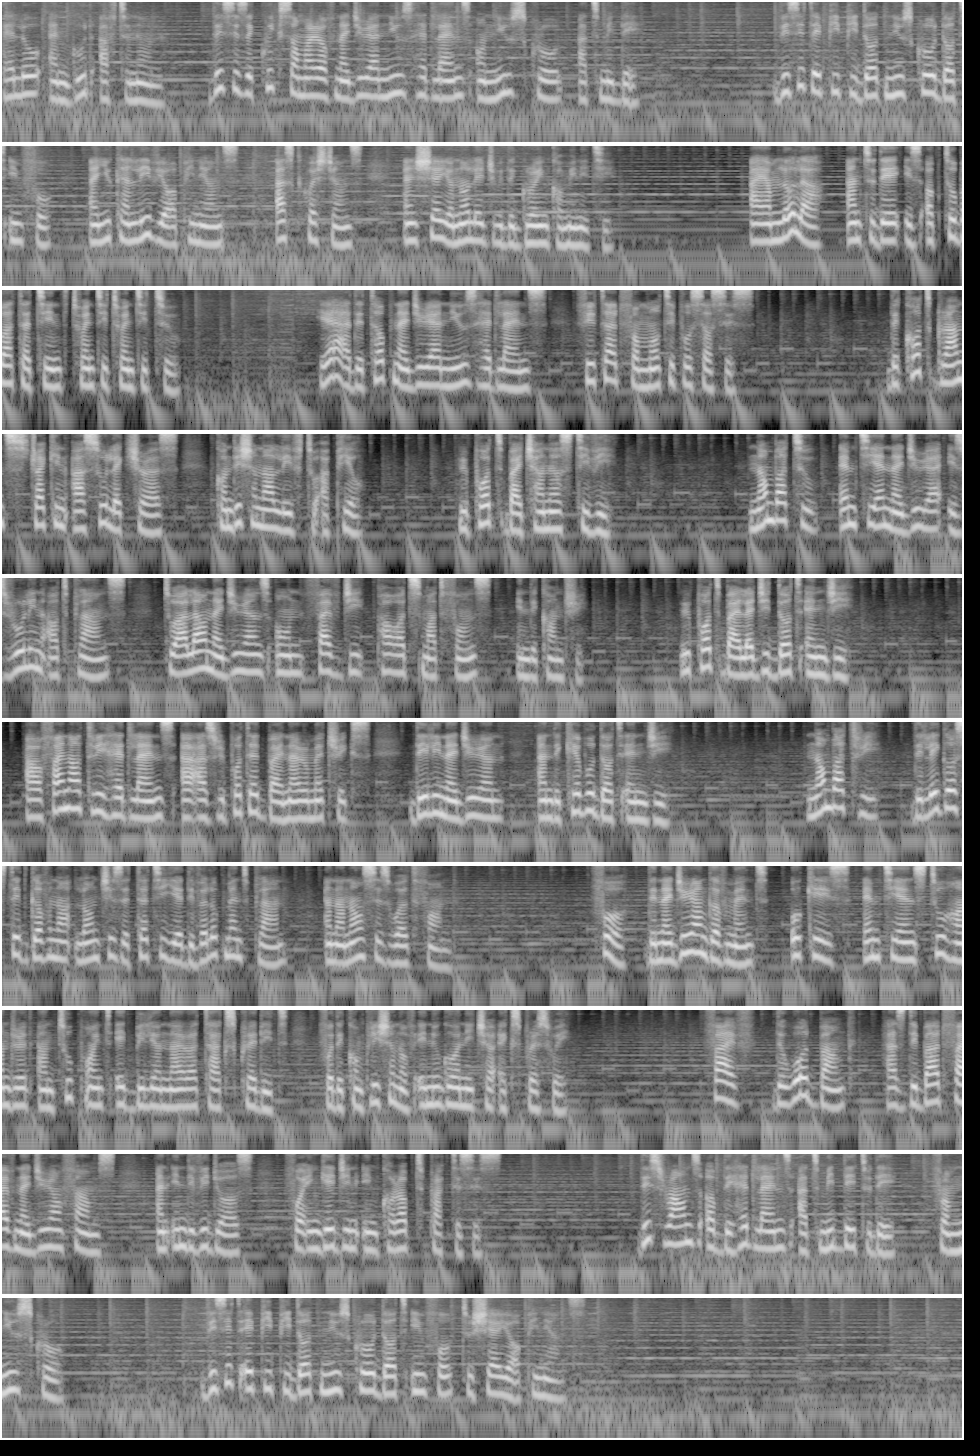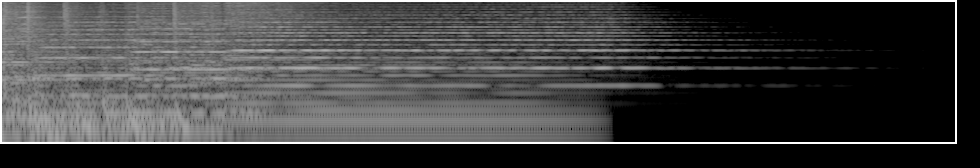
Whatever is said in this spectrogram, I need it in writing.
Hello and good afternoon. This is a quick summary of Nigeria news headlines on News Scroll at midday. Visit app.newscroll.info and you can leave your opinions, ask questions, and share your knowledge with the growing community. I am Lola, and today is October 13, 2022. Here are the top Nigeria news headlines, filtered from multiple sources. The court grants striking ASUU lecturers conditional leave to appeal. Report by Channels TV. Number 2. MTN Nigeria is rolling out plans to allow Nigerians own 5G powered smartphones in the country. Report by Legit.ng. Our final three headlines are as reported by Nairametrics, Daily Nigerian, and the Cable.ng. Number 3. The Lagos State Governor launches a 30 year development plan and announces Wealth Fund. 4. The Nigerian government okays MTN's 202.8 billion naira tax credit for the completion of Enugu Onitsha Expressway. 5. The World Bank has debarred five Nigerian firms and individuals for engaging in corrupt practices. This rounds up the headlines at midday today from News Scroll. Visit app.newscroll.info to share your opinions.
